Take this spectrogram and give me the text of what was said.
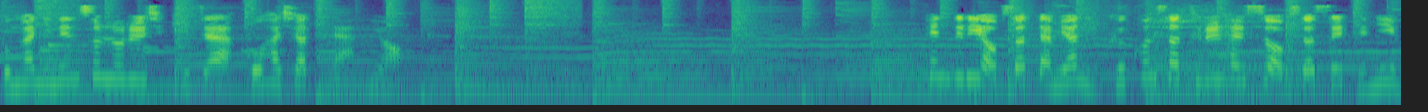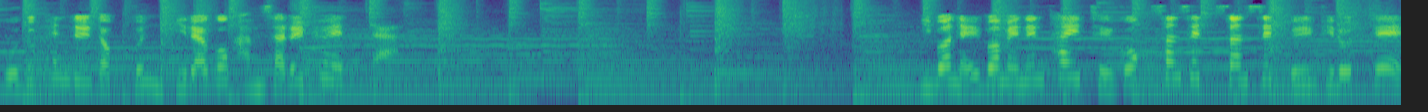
동한이는 솔로를 시키자 고 하셨다며. 팬들이 없었다면 그 콘서트를 할 수 없었을 테니 모두 팬들 덕분이라고 감사를 표했다. 이번 앨범에는 타이틀곡 선셋 선셋을 비롯해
